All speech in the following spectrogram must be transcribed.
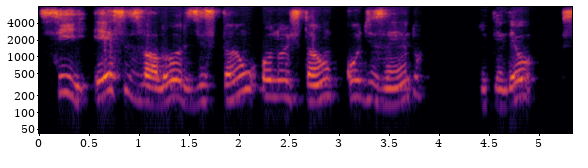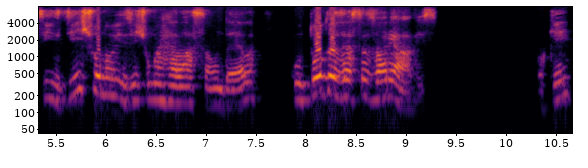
Se esses valores estão ou não estão condizendo, entendeu? Se existe ou não existe uma relação dela com todas essas variáveis. Ok?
